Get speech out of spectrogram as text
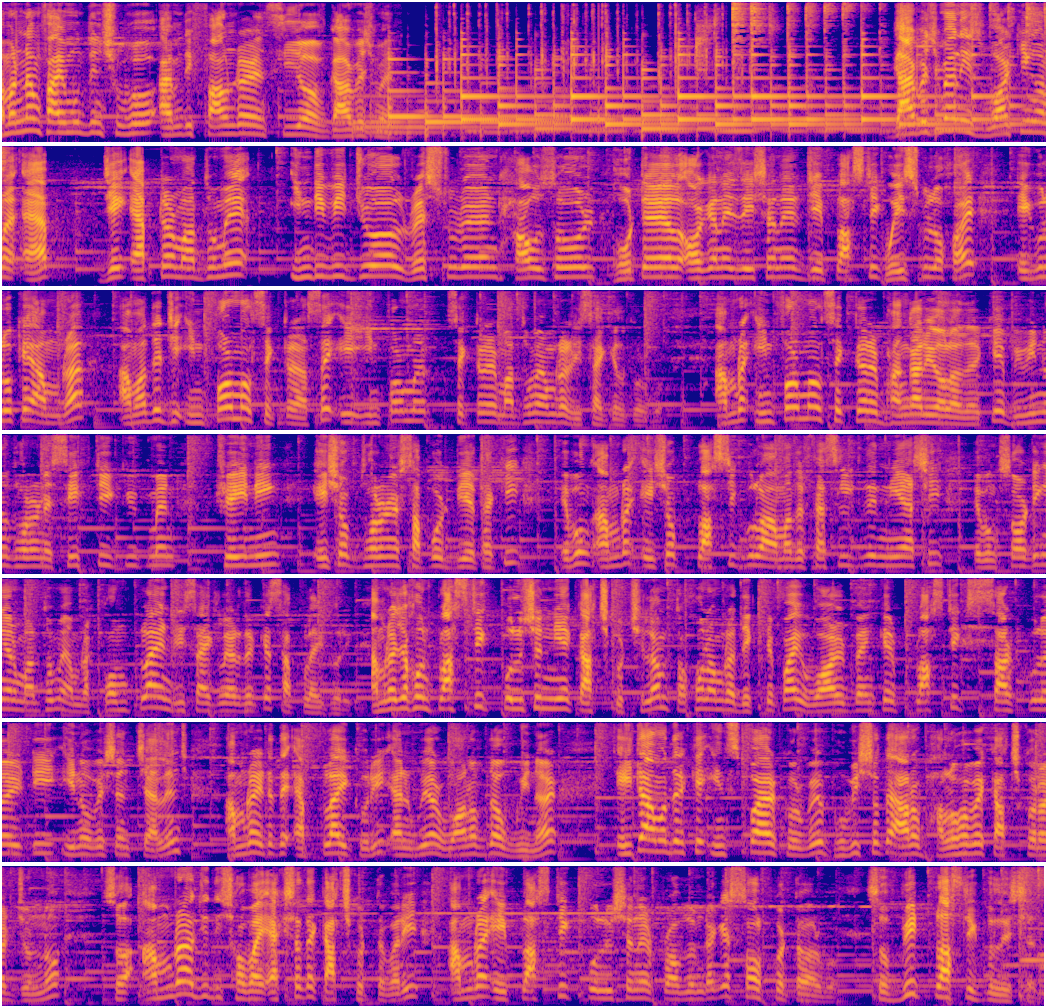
আমার নাম Faimuddin Shuvo I am the founder and CEO of Garbageman Garbageman is working on app যে অ্যাপটার মাধ্যমে ইন্ডিভিজুয়াল রেস্টুরেন্ট হাউসহোল্ড হোটেল অর্গানাইজেশনের যে প্লাস্টিক ওয়েস্টগুলো হয়, এগুলোকে আমরা, আমাদের যে ইনফর্মাল সেক্টর আছে, এই ইনফর্মাল সেক্টরের মাধ্যমে আমরা রিসাইকেল করব। আমরা ইনফর্মাল সেক্টরের ভাঙ্গারিওয়ালাদেরকে বিভিন্ন ধরনের সেফটি ইকুইপমেন্ট ট্রেনিং, এইসব ধরনের সাপোর্ট দিয়ে থাকি এবং আমরা এইসব প্লাস্টিকগুলো আমাদের ফ্যাসিলিটিতে নিয়ে আসি এবং সর্টিংয়ের মাধ্যমে আমরা কমপ্লায়েন্ট রিসাইক্লারদেরকে সাপ্লাই করি। আমরা যখন প্লাস্টিক পলিউশন নিয়ে কাজ করছিলাম, তখন আমরা দেখতে পাই ওয়ার্ল্ড ব্যাংকের প্লাস্টিক সার্কুলারিটি ইনোভেশন চ্যালেঞ্জ আমরা এটাতে অ্যাপ্লাই করি and we are one of the winner এইটা আমাদেরকে ইন্সপায়ার করবে ভবিষ্যতে আরও ভালোভাবে কাজ করার জন্য। সো আমরা যদি সবাই একসাথে কাজ করতে পারি, আমরা এই প্লাস্টিক পলিউশনের প্রবলেমটাকে সলভ করতে পারব। So bit plastic pollution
